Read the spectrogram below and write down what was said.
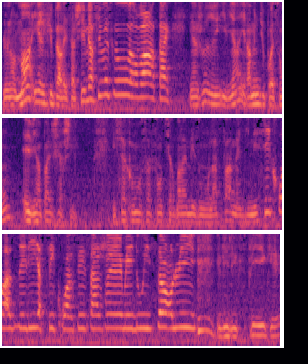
le lendemain, il récupère les sachets. Merci beaucoup, au revoir, tac. Et un jour, il vient, il ramène du poisson et il vient pas le chercher. Et ça commence à sentir dans la maison. La femme, elle dit, mais c'est quoi ce délire? C'est quoi ces sachets? Mais d'où il sort, lui? Et lui, il explique. Et,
